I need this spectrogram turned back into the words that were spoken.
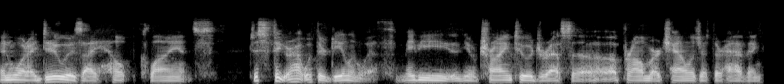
And what I do is I help clients just figure out what they're dealing with. Maybe, you know, trying to address a, a problem or a challenge that they're having,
